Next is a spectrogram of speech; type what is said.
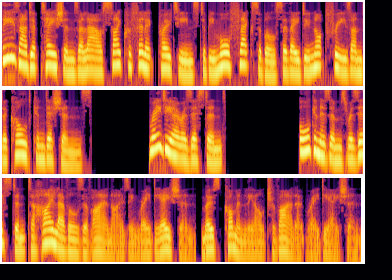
These adaptations allow psychrophilic proteins to be more flexible so they do not freeze under cold conditions. Radioresistant Organisms resistant to high levels of ionizing radiation, most commonly ultraviolet radiation.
